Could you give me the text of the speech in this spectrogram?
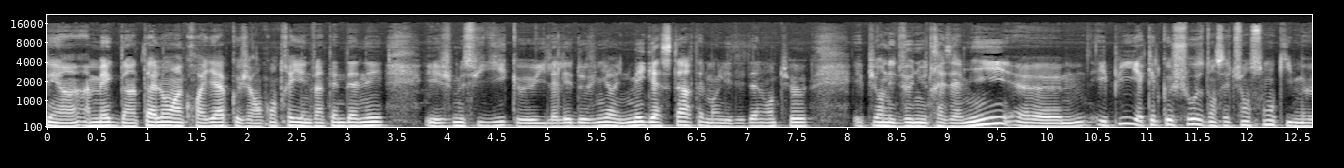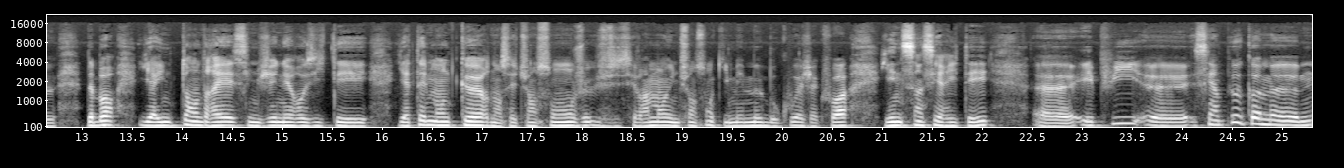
est un, mec d'un talent incroyable que j'ai rencontré il y a une vingtaine d'années et je me suis dit qu'il allait devenir une méga star tellement il était talentueux. Et puis on est devenus très amis. Euh, et puis il y a quelque chose dans cette chanson qui me... D'abord, il y a une tendresse, une générosité, il y a tellement de cœur dans cette chanson. c'est vraiment une chanson qui m'émeut beaucoup à chaque fois. Il y a une sincérité. Euh, et puis, euh, c'est un peu comme. Euh,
